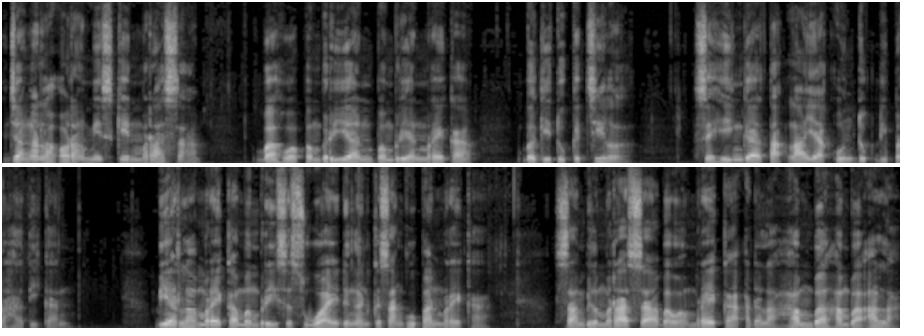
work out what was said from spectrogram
Janganlah orang miskin merasa bahwa pemberian-pemberian mereka begitu kecil sehingga tak layak untuk diperhatikan. Biarlah mereka memberi sesuai dengan kesanggupan mereka sambil merasa bahwa mereka adalah hamba-hamba Allah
